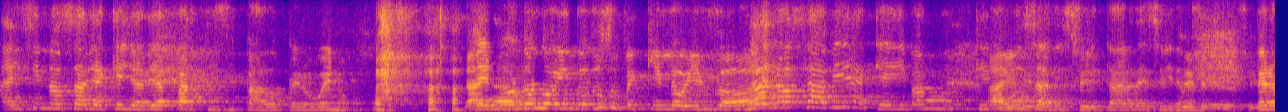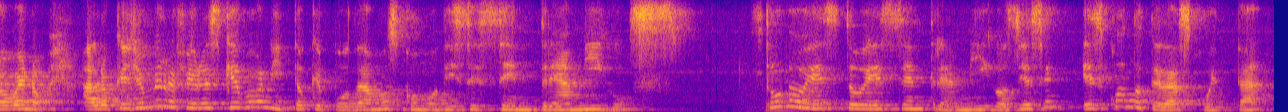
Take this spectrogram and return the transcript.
Ahí sí no sabía que ella había participado, pero bueno. pero no, no, no, no, supe quién lo hizo. No, no sabía que íbamos, que íbamos a disfrutar de ese video. Pero bueno, a lo que yo me refiero es qué bonito que podamos, como dices, entre amigos. Todo esto es entre amigos y es, es cuando te das cuenta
